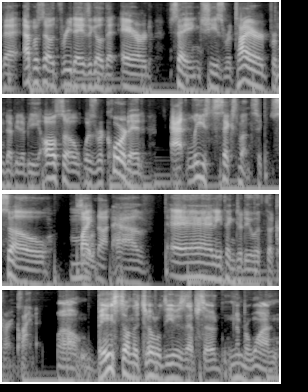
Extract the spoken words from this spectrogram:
the episode three days ago that aired saying she's retired from WWE also was recorded at least six months ago. So might not have anything to do with the current climate. Well, based on the Total Divas episode, number one,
